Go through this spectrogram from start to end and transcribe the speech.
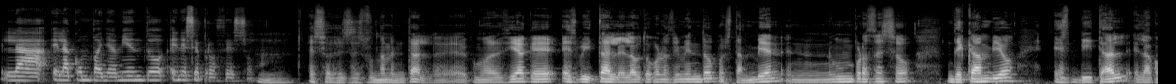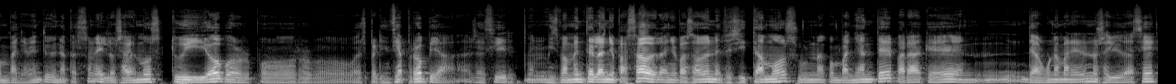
la, el acompañamiento en ese proceso. Mm, Eso es, es fundamental. Eh, como decía que es vital el autoconocimiento, pues también en un proceso de cambio es vital el acompañamiento de una persona y lo sabemos tú y yo por, por experiencia propia. Es decir, mismamente el año pasado, el año pasado necesitamos un acompañante para que mm, de alguna manera nos ayudase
